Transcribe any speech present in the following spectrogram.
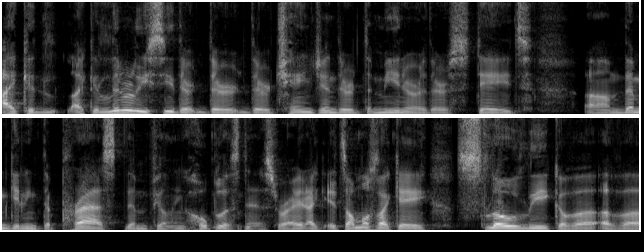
i could i could literally see their their their change in their demeanor their state um, them getting depressed them feeling hopelessness right it's almost like a slow leak of a of a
